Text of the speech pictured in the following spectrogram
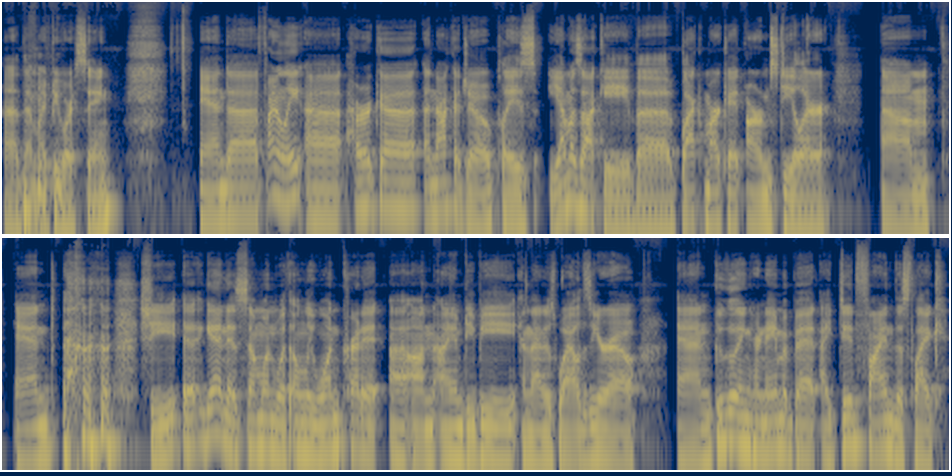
uh, that might be worth seeing. And uh, finally, uh, Haruka Nakajo plays Yamazaki, the black market arms dealer um, and she again is someone with only one credit uh, on IMDb, and that is Wild Zero. And googling her name a bit, I did find this like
